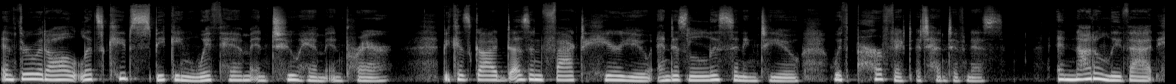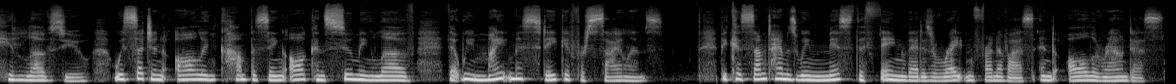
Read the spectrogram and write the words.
And through it all, let's keep speaking with Him and to Him in prayer. Because God does, in fact, hear you and is listening to you with perfect attentiveness. And not only that, He loves you with such an all encompassing, all consuming love that we might mistake it for silence. Because sometimes we miss the thing that is right in front of us and all around us.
